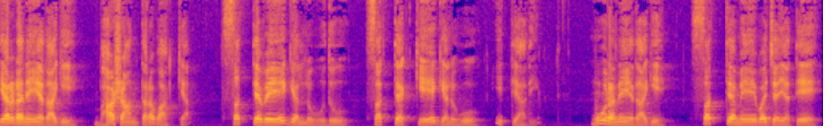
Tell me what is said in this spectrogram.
ಎರಡನೆಯದಾಗಿ ಭಾಷಾಂತರ ವಾಕ್ಯ. ಸತ್ಯವೇ ಗೆಲ್ಲುವುದು, ಸತ್ಯಕ್ಕೆ ಗೆಲುವು ಇತ್ಯಾದಿ. ಮೂರನೆಯದಾಗಿ ಸತ್ಯಮೇವ ಜಯತೆ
